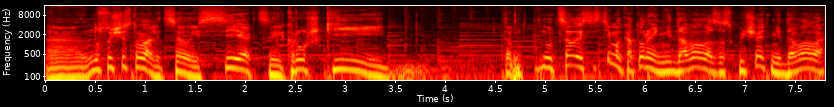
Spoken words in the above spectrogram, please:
э, ну, существовали целые секции, кружки, там, ну, целая система, которая не давала заскучать, не давала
